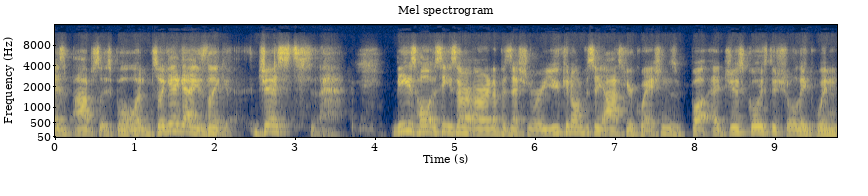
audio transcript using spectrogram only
is absolutely spot on. So again, guys, like just these hot seats are, are in a position where you can obviously ask your questions, but it just goes to show like when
